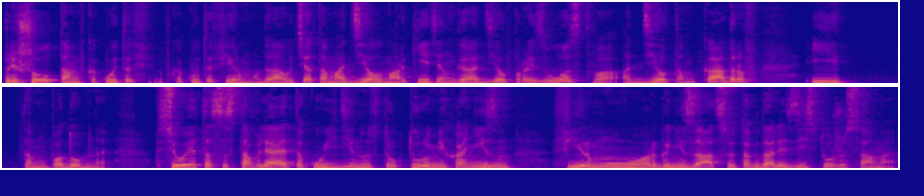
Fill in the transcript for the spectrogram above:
пришел там в какую-то в какую фирму, да, у тебя там отдел маркетинга, отдел производства, отдел там кадров и тому подобное. Все это составляет такую единую структуру, механизм, фирму, организацию и так далее. Здесь то же самое.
